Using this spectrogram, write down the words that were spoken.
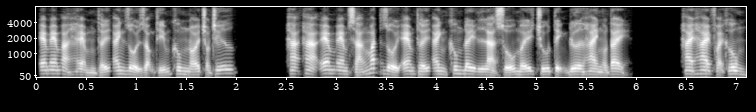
Em em à hèm thấy anh rồi giọng thím không nói tròn chữ. Hạ hạ em em sáng mắt rồi em thấy anh không đây là số mấy chú tịnh đưa hai ngón tay. Hai hai phải không?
